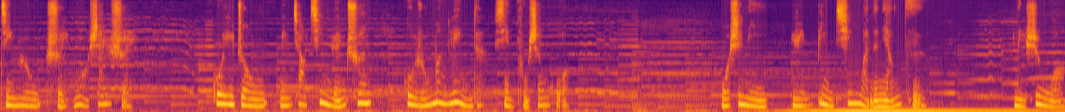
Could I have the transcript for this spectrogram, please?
进入水墨山水。过一种名叫沁园春或如梦令的幸福生活。我是你云鬓轻挽的娘子，你是我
